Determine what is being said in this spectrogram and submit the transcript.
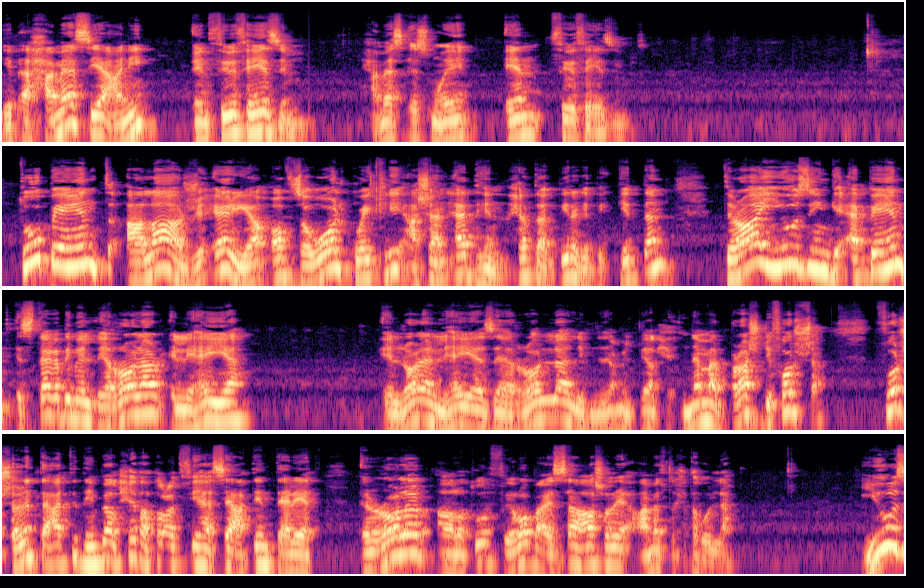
يبقى حماس يعني enthusiasm. حماس اسمه إيه؟ enthusiasm. To paint a large area of the wall quickly عشان أدهن حيطة كبيرة جدا. Try using a paint. استخدم ال roller اللي هي ال roller اللي هي زي الرولة اللي بنعمل بيها الحيطه إنما ال brush دي فرشة. فرشة اللي أنت قاعد تدهن بيها الحيطة هتقعد فيها ساعتين ثلاثة ال roller على طول في ربع ساعة 10 دقائق عملت الحيطه كلها. Use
